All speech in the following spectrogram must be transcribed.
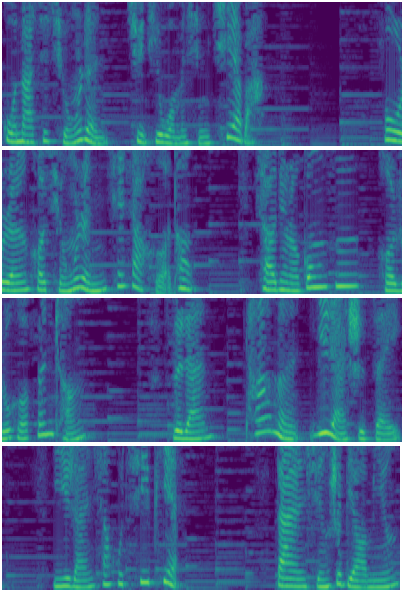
雇那些穷人去替我们行窃吧。富人和穷人签下合同，敲定了工资和如何分成。自然，他们依然是贼，依然相互欺骗。但形势表明，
